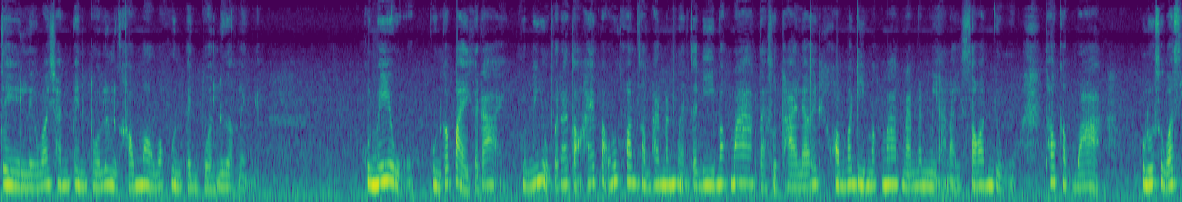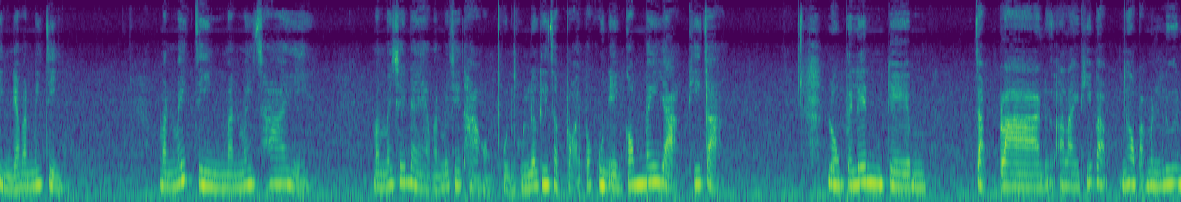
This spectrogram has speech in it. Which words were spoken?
เจนเลยว่าฉันเป็นตัวเลือกหรือเขามองว่าคุณเป็นตัวเลือกอะไรเงี้ย คุณไม่อยู่ คุณก็ไปก็ได้ คุณไม่อยู่ก็ได้ต่อให้แบบว่าความสัมพันธ์มันเหมือนจะดีมากๆ แต่สุดท้ายแล้วไอ้ความว่าดีมากๆ นั้น มันมีอะไรซ่อนอยู่ เท่ากับว่าคุณรู้สึกว่าสิ่งเนี้ยมันไม่จริง มันไม่จริง มันไม่ใช่ มันไม่ใช่แนวมันไม่ใช่ทางของคุณ คุณเลือกที่จะปล่อยเพราะคุณเองก็ไม่อยากที่จะ ลงไปเล่นเกม จับปลาหรืออะไรที่แบบเนื้อออกปะมันลื่น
